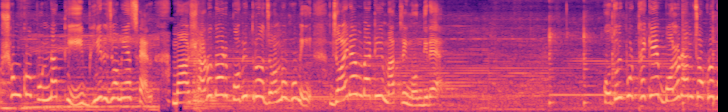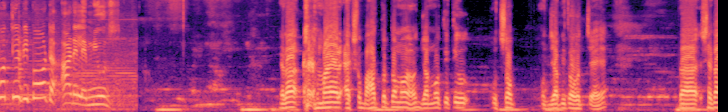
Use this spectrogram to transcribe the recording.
অসংখ্য পুণ্যার্থী ভিড় জমিয়েছেন মা শারদার পবিত্র জন্মভূমি জয়রামবাটি মাতৃমন্দিরে। কতুলপুর থেকে বলরাম চক্রবর্তীর রিপোর্ট আরএলএম নিউজ। এরা মায়ের একশো বাহাত্তরতম জন্মতিথি উৎসব উদযাপিত হচ্ছে। তা সেটা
